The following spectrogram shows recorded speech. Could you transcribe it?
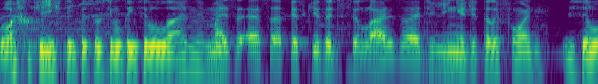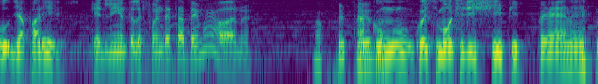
Lógico que a gente tem pessoas que não têm celular, né? Mas essa pesquisa é de celulares ou é de linha de telefone? de, celu de aparelhos. Porque linha de telefone deve estar bem maior, né? Ah, com certeza. Ah, com, com esse monte de chip pré, né?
